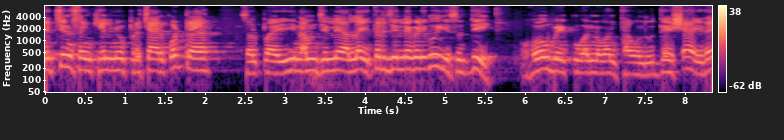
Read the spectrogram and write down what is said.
ಹೆಚ್ಚಿನ ಸಂಖ್ಯೆಯಲ್ಲಿ ನೀವು ಪ್ರಚಾರ ಕೊಟ್ಟರೆ ಸ್ವಲ್ಪ ಈ ನಮ್ಮ ಜಿಲ್ಲೆ ಅಲ್ಲ ಇತರ ಜಿಲ್ಲೆಗಳಿಗೂ ಈ ಸುದ್ದಿ ಹೋಗಬೇಕು ಅನ್ನುವಂಥ ಒಂದು ಉದ್ದೇಶ ಇದೆ.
